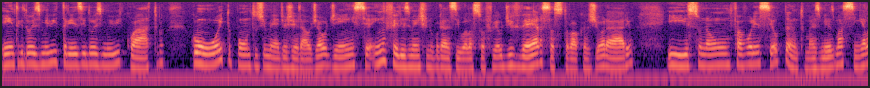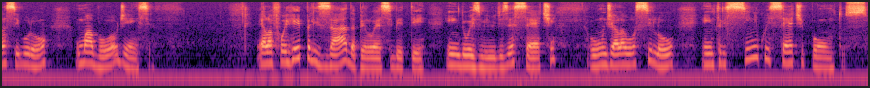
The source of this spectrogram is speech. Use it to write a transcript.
Entre 2013 e 2004, com oito pontos de média geral de audiência. Infelizmente, no Brasil, ela sofreu diversas trocas de horário e isso não favoreceu tanto, mas mesmo assim ela segurou uma boa audiência ela foi reprisada pelo SBT em 2017, onde ela oscilou entre 5 e 7 pontos.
